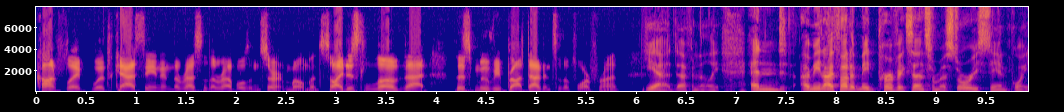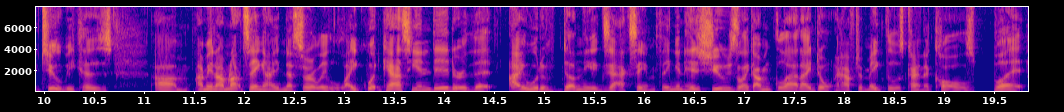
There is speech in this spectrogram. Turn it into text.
conflict with Cassian and the rest of the rebels in certain moments. So I just love that this movie brought that into the forefront. Yeah, definitely. And I mean, I thought it made perfect sense from a story standpoint too, because. Um, I mean, I'm not saying I necessarily like what Cassian did or that I would have done the exact same thing in his shoes. Like, I'm glad I don't have to make those kind of calls, but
